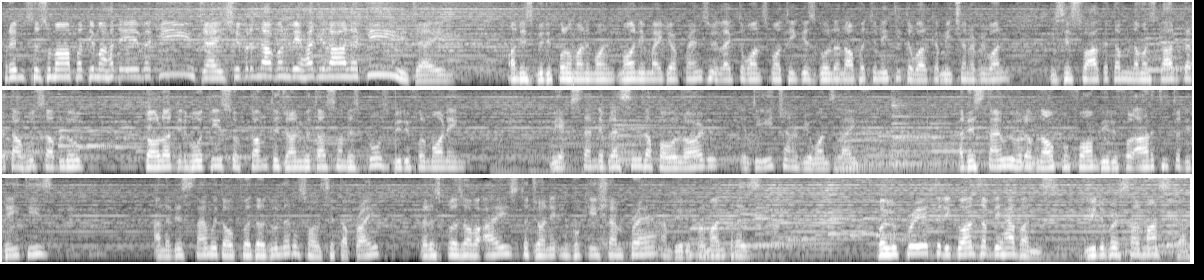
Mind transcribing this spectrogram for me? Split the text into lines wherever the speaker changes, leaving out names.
प्रेम से सुमापति महादेव की जय शिव वृंदावन बिहारी लाल की जय On this beautiful morning, morning, my dear friends, we'd like to once more take this golden opportunity to welcome each and everyone. We say Swagatam, Namaskar करता हूँ सब लोग to all our devotees who've come to join with us on this most beautiful morning. We extend the blessings of our Lord into each and everyone's life. At this time, we would have now performed beautiful arati to the deities. And at this time, without further ado, let us all sit upright. Let us close our eyes to join in invocation, prayer, and beautiful mantras. When we pray to the gods of the heavens, the universal master,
